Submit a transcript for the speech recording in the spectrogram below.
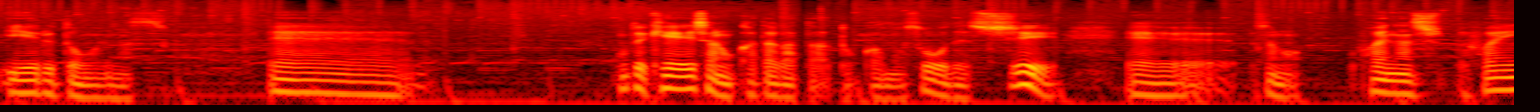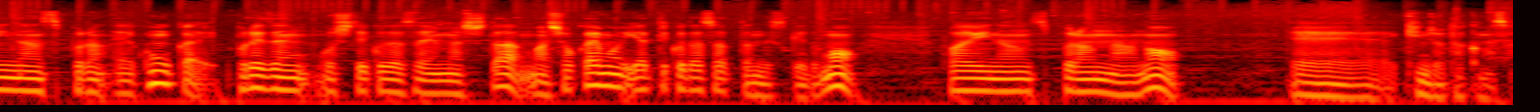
言えると思います。えー本当に経営者の方々とかもそうですし、えーそのファイナンスファイナンスプラン、えー今回プレゼンをしてくださいました、まあ、初回もやってくださったんですけども、ファイナンスプランナーの、えー金城拓磨さ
